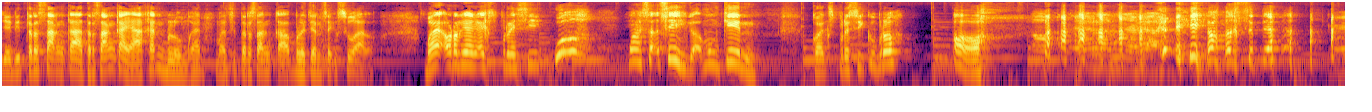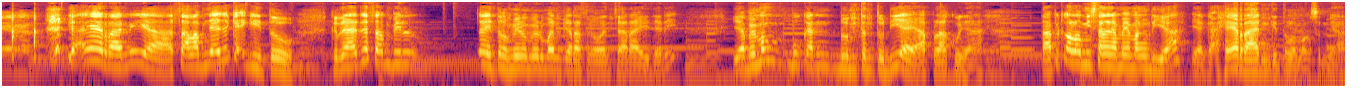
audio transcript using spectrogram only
jadi tersangka, tersangka ya kan belum kan? Masih tersangka pelecehan seksual. Banyak orang yang ekspresi, "Wah, masa sih? Gak mungkin." Kok ekspresiku, Bro? Oh. Heran ya kan? iya maksudnya Heran. Gak heran iya Salamnya aja kayak gitu Kerjaannya sambil Nah itu minum-minuman keras ngawancarai Jadi Ya memang bukan Belum tentu dia ya pelakunya Tapi kalau misalnya memang dia Ya gak heran gitu loh maksudnya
